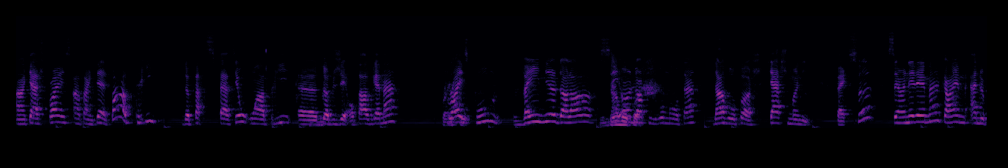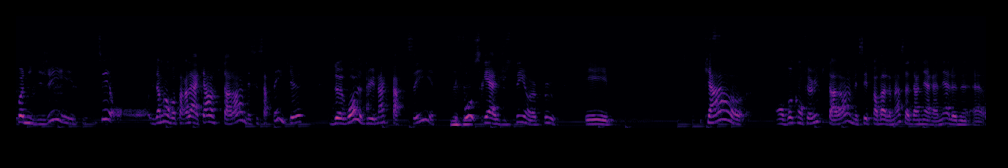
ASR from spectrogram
en cash price en tant que tel, pas en prix de participation ou en prix euh, mm-hmm. d'objet. On parle vraiment price pool, 20 000 c'est un de leurs plus gros montants dans vos poches, cash money. Fait que ça, c'est un élément quand même à ne pas négliger. évidemment, on va parler à Carl tout à l'heure, mais c'est certain que de voir le DreamHack partir, il faut mm-hmm. se réajuster un peu. Et Carl, on va confirmer tout à l'heure, mais c'est probablement sa dernière année à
